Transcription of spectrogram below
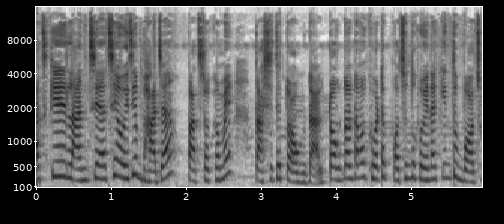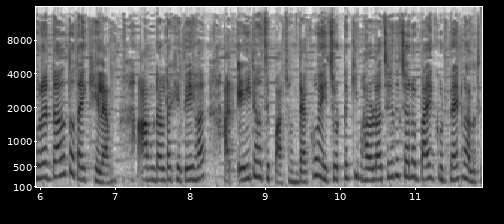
আজকে লাঞ্চে আছে ওই যে ভাজা পাঁচ রকমের, তার সাথে টক ডাল। টক ডালটা আমার খুব একটা পছন্দ করি না, কিন্তু বছরের ডাল তো তাই খেলাম। আম ডালটা খেতেই হয়। আর এইটা হচ্ছে পাচন। দেখো এই চোরটা কি ভালো লাগছে খেতে। চলো বাই গুড নাইট ভালো।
